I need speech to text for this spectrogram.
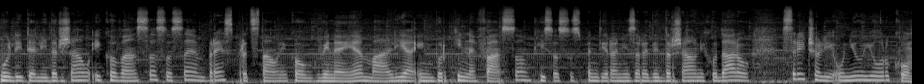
Voditelji držav Ekovasa so se brez predstavnikov Gvineje, Malija in Burkine Faso, ki so suspendirani zaradi državnih udarov, srečali v New Yorku,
